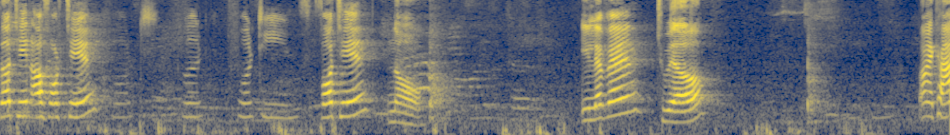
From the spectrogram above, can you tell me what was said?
13 or 14 fourteen 14 no 11 12ว่าไงคะ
